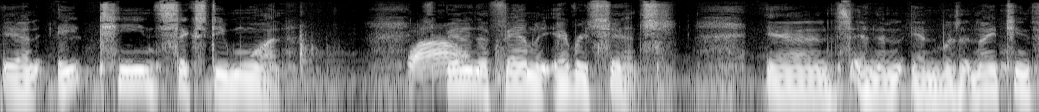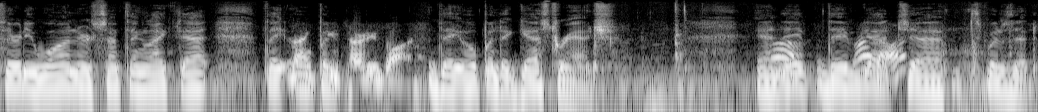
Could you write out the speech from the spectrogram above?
in 1861. Wow. It's been in the family ever since. And and then and was it 1931 or something like that? They opened 1931. They opened a guest ranch, and Oh, they've they've right got uh, what is it,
